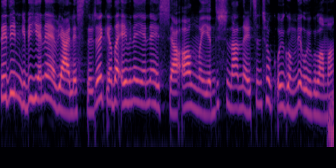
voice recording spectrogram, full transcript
Dediğim gibi yeni ev yerleştirecek ya da evine yeni eşya almayı düşünenler için çok uygun bir uygulama.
